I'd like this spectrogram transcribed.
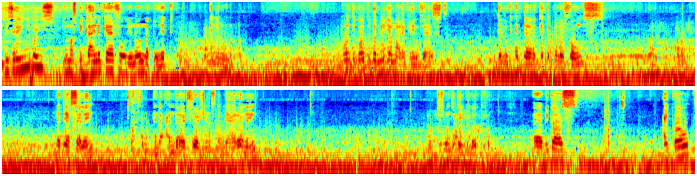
these rainy days, you must be kind of careful, you know, not to hit anyone. I want to go to the Media Markt fast to look at the Caterpillar phones that they are selling and the Android versions that they are running. just want to take a look uh, because I called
